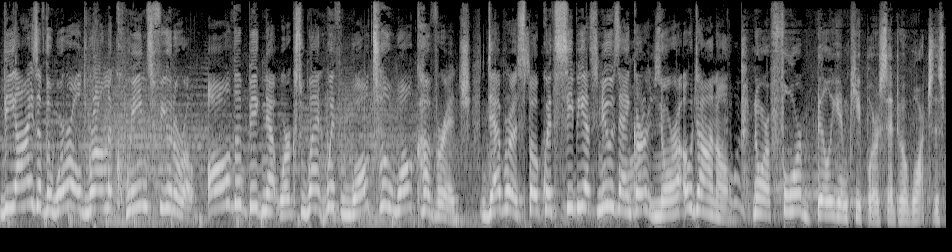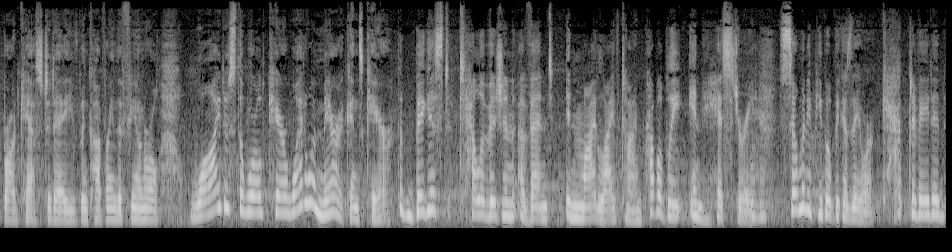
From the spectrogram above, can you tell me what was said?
The eyes of the world were on the Queen's funeral. All the big networks went with wall to wall coverage. Deborah spoke with CBS News anchor Norah O'Donnell. Norah, four billion people are said to have watched this broadcast today. You've been covering the funeral. Why does the world care? Why do Americans care? The biggest television event in my lifetime, probably in history. Mm-hmm. So many people because they were captivated,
